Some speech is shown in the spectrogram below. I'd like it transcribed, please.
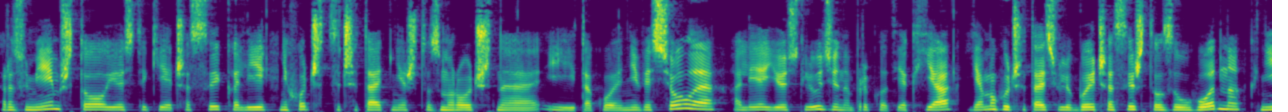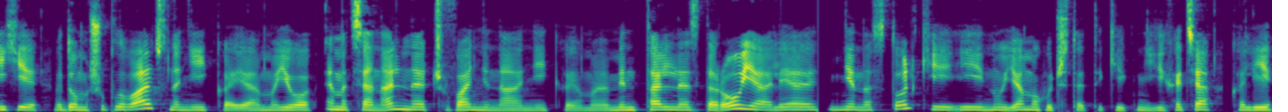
Разумеем што ёсць такія часы калі не хочацца чытаць нешта змрочнае і такое невясёлае але ёсць людзі напрыклад як я. Я магу чытаць у любыя часы што заўгодна. Кнігі вядома ж уплываюць на нейкае маё эмацыянальнае адчуванне на нейкае маё ментальнае здароўе але не настолькі і ну я магу чытаць такія кнігі. Хаця калі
